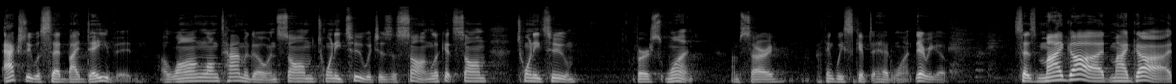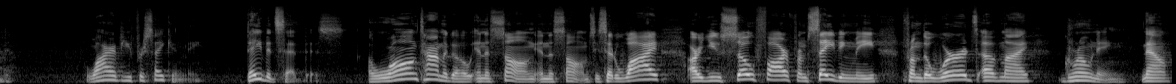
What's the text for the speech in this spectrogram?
Actually, was said by David a long, long time ago in Psalm 22, which is a song. Look at Psalm 22, verse 1. I'm sorry, I think we skipped ahead one. There we go. It says, My God, my God, why have you forsaken me? David said this a long time ago in a song in the Psalms. He said, Why are you so far from saving me from the words of my groaning? Now,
